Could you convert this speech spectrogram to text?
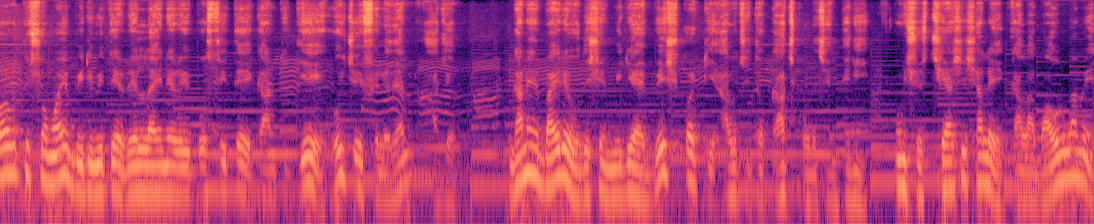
পরবর্তী সময়ে বিটিভিতে রেল লাইনের ওই বস্তিতে গানটি গেয়ে হইচই ফেলে দেন আজব গানের বাইরেও দেশের মিডিয়ায় বেশ কয়েকটি আলোচিত কাজ করেছেন তিনি। উনিশশো ছিয়াশি সালে কালা বাউল নামে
